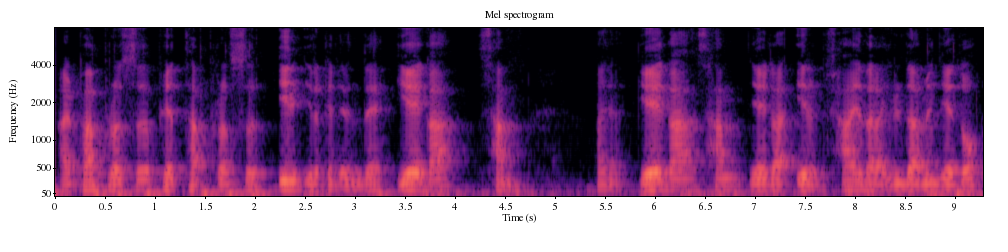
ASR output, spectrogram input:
알파 플러스 베타 플러스 1 이렇게 되는데 얘가 3 아니야 얘가 3 얘가 1 4에다가 1 더하면 얘도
